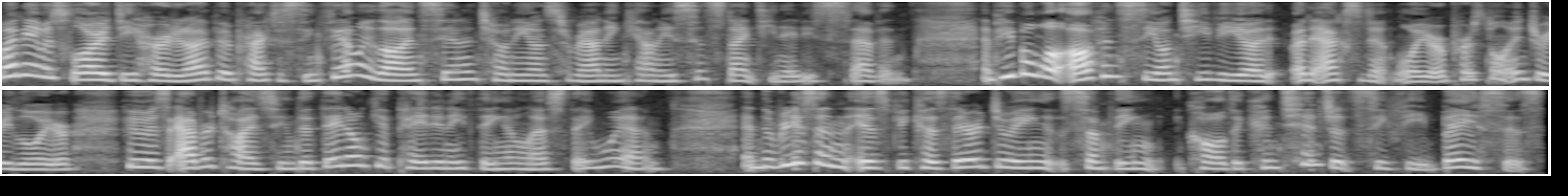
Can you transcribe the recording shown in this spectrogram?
My name is Laura D. Heard, and I've been practicing family law in San Antonio and surrounding counties since 1987. And people will often see on TV a, an accident lawyer, a personal injury lawyer, who is advertising that they don't get paid anything unless they win. And the reason is because they're doing something called a contingency fee basis.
